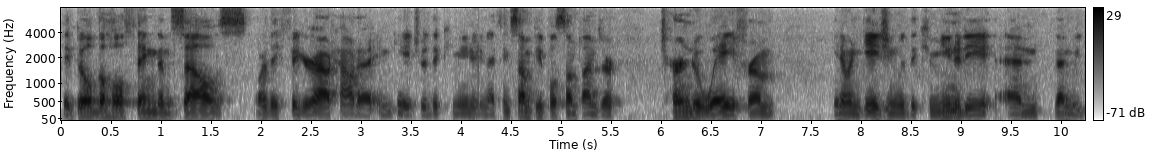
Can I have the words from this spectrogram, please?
They build the whole thing themselves or they figure out how to engage with the community. And I think some people sometimes are turned away from, you know, engaging with the community and then we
